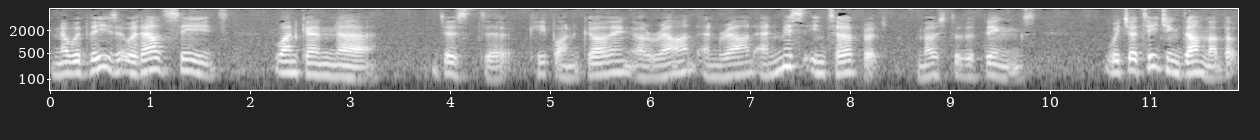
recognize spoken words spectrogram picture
Now, with these, without seeds, one can uh, just uh, keep on going around and round and misinterpret most of the things which are teaching Dhamma, but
